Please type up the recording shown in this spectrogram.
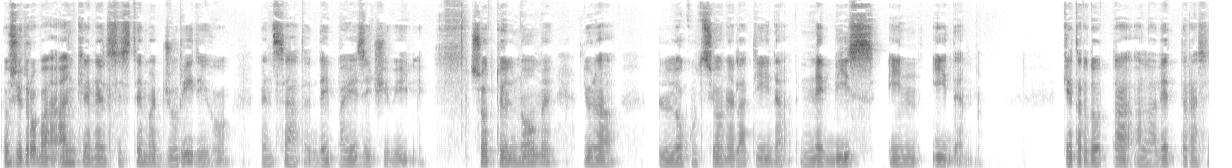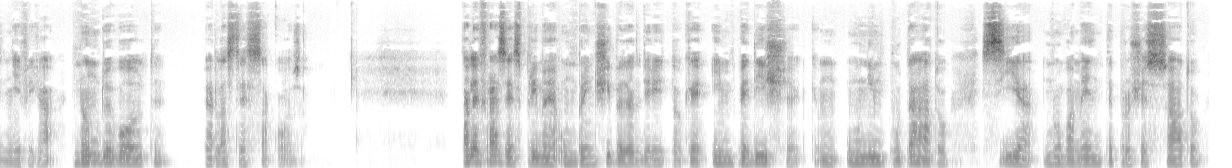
Lo si trova anche nel sistema giuridico, pensate, dei paesi civili, sotto il nome di una locuzione latina ne bis in idem, che tradotta alla lettera significa non due volte per la stessa cosa. Tale frase esprime un principio del diritto che impedisce che un imputato sia nuovamente processato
